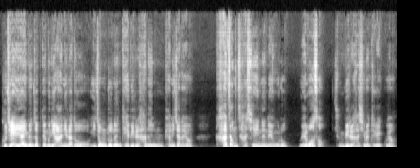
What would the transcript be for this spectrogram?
굳이 AI 면접 때문이 아니라도 이 정도는 대비를 하는 편이잖아요. 가장 자신 있는 내용으로 외워서 준비를 하시면 되겠고요.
